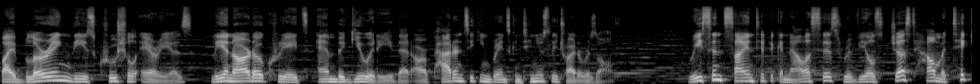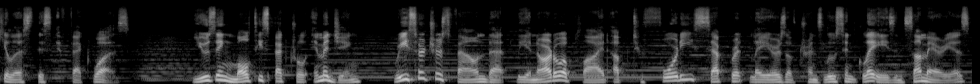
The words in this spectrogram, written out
By blurring these crucial areas, Leonardo creates ambiguity that our pattern seeking brains continuously try to resolve. Recent scientific analysis reveals just how meticulous this effect was. Using multispectral imaging, Researchers found that Leonardo applied up to 40 separate layers of translucent glaze in some areas,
